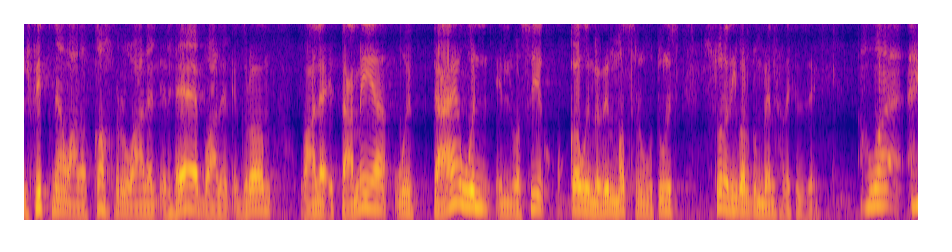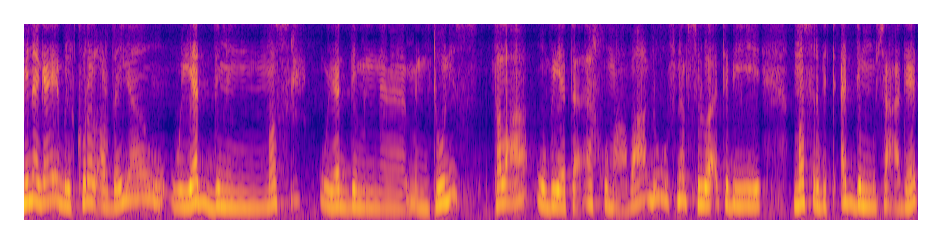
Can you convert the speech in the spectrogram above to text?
الفتنة وعلى القهر وعلى الإرهاب وعلى الإجرام وعلى التعمية والتعاون الوثيق والقوي ما بين مصر وتونس. الصورة دي برضو مبين حضرتك إزاي؟ هو هنا جاي بالكره الأرضية ويد من مصر ويد من من تونس طالعة وبيتأخوا مع بعض وفي نفس الوقت بي مصر بتقدم مساعدات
